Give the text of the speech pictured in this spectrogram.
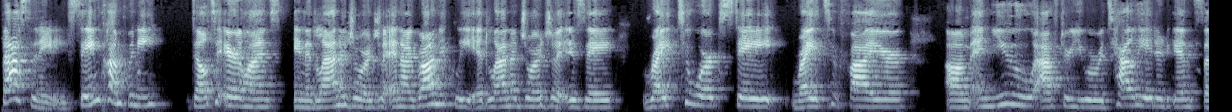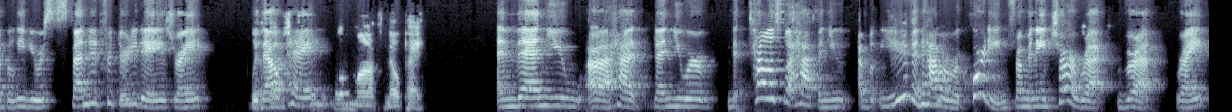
fascinating. Same company, Delta Airlines in Atlanta, Georgia, and ironically, Atlanta, Georgia is a right to work state, right to fire. Um, and you, after you were retaliated against, I believe you were suspended for 30 days, right? Without pay. One month, no pay. And then you uh, had then you were tell us what happened. You you even have a recording from an hr rep, rep right?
